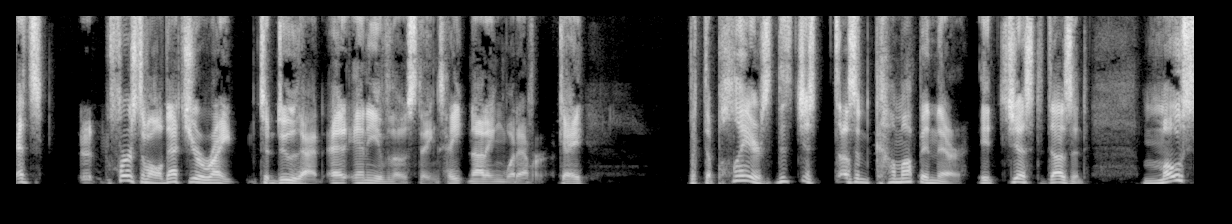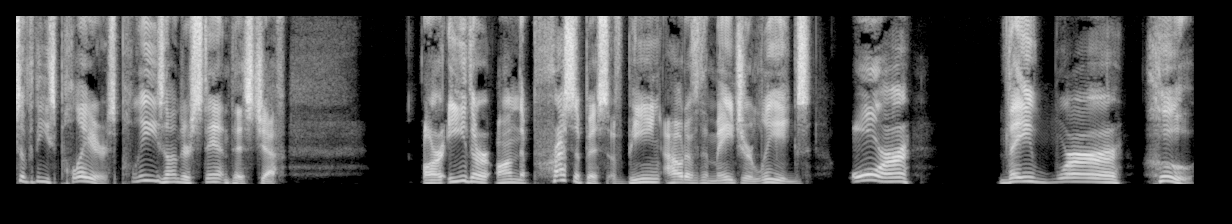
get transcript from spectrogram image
that's uh, first of all, that's your right to do that at any of those things, hate Nutting, whatever. Okay. But the players, this just doesn't come up in there. It just doesn't. Most of these players, please understand this, Jeff, are either on the precipice of being out of the major leagues or they were who?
